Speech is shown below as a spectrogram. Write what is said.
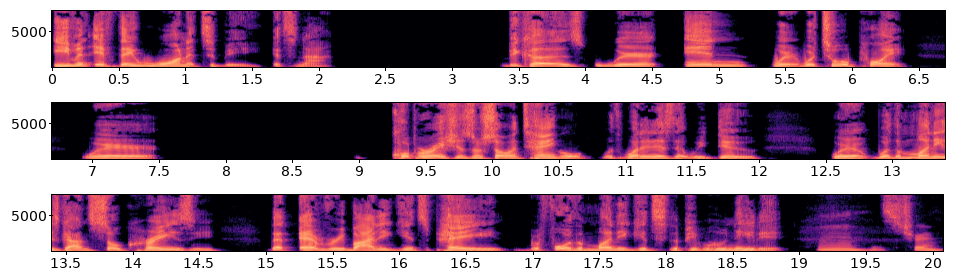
even if they want it to be, it's not. Because we're in, we're, we're to a point where corporations are so entangled with what it is that we do, where, where the money's gotten so crazy that everybody gets paid before the money gets to the people who need it. Mm, that's true.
